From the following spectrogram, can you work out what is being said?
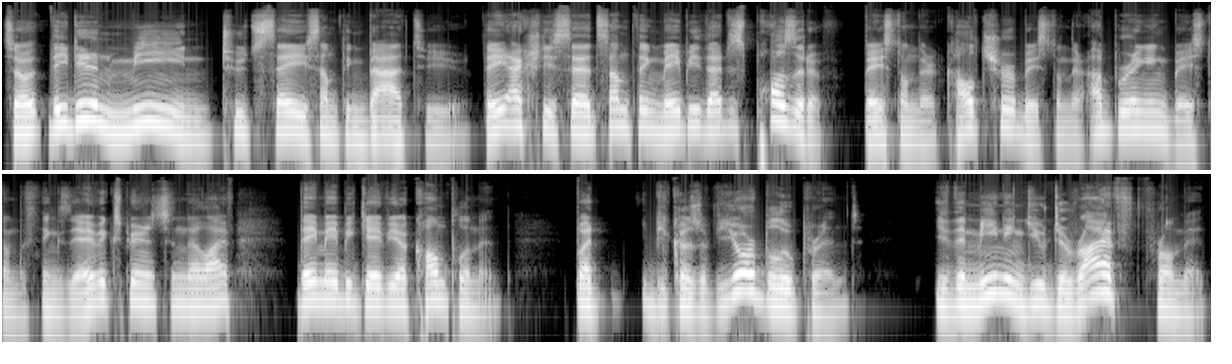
So they didn't mean to say something bad to you. They actually said something maybe that is positive based on their culture, based on their upbringing, based on the things they've experienced in their life. They maybe gave you a compliment. But because of your blueprint, the meaning you derived from it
